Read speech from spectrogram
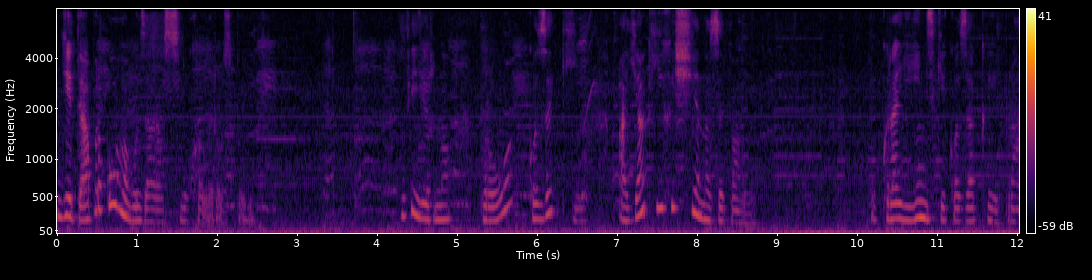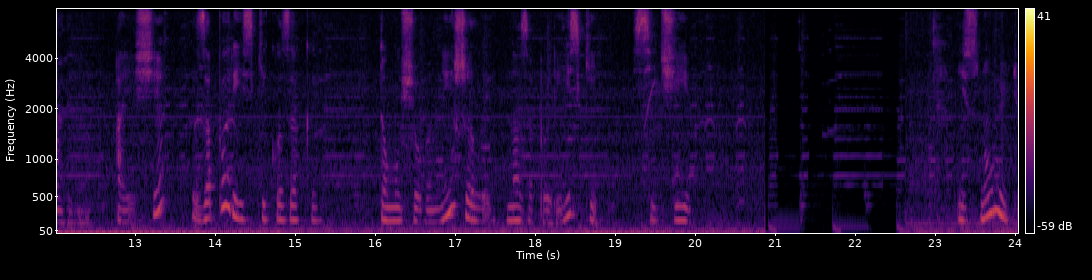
Діти, а про кого ви зараз слухали розповідь? Вірно, про козаків. А як їх іще називали? Українські козаки, правильно, а іще запорізькі козаки тому що вони жили на Запорізькій Січі. Існують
